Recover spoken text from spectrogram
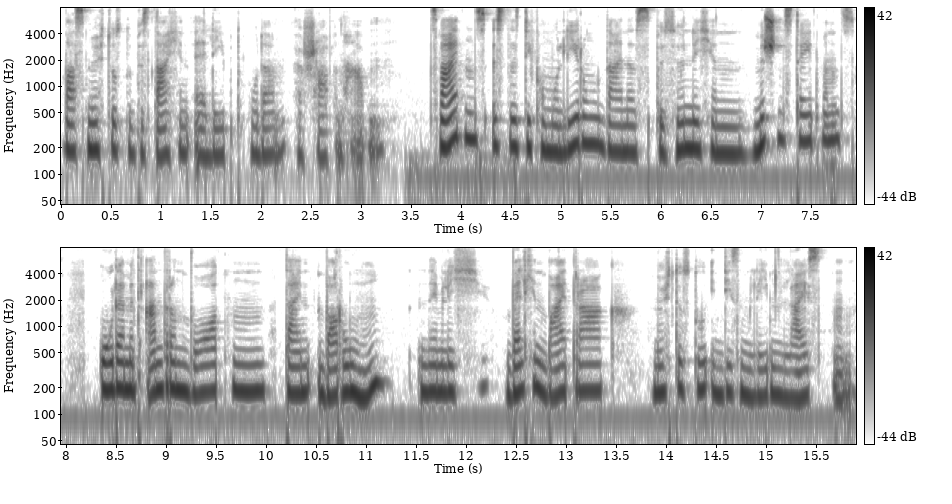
Was möchtest du bis dahin erlebt oder erschaffen haben? Zweitens ist es die Formulierung deines persönlichen Mission Statements oder mit anderen Worten dein Warum, nämlich welchen Beitrag möchtest du in diesem Leben leisten.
